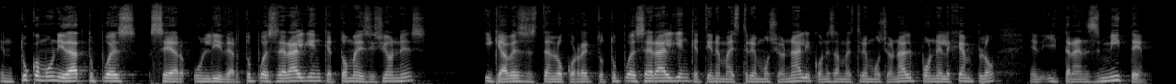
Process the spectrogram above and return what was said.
en tu comunidad tú puedes ser un líder. Tú puedes ser alguien que toma decisiones y que a veces está en lo correcto. Tú puedes ser alguien que tiene maestría emocional y con esa maestría emocional pone el ejemplo y transmite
